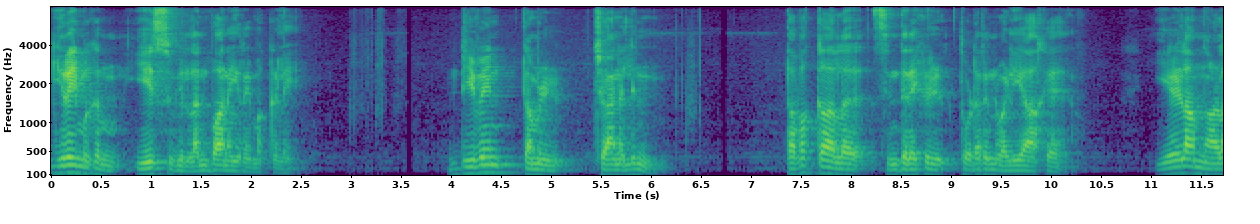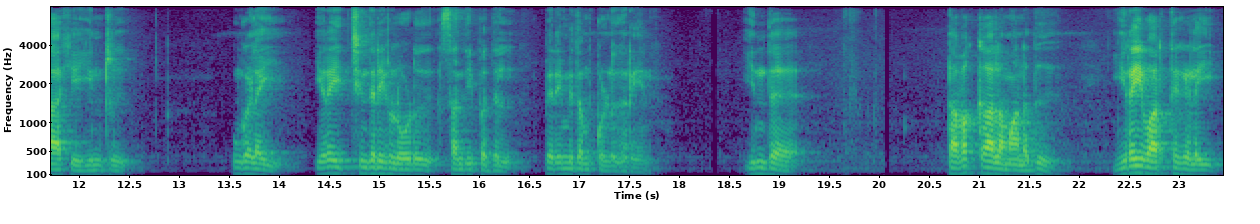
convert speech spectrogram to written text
இறைமகன் இயேசுவில் அன்பான இறைமக்களே டிவைன் தமிழ் சேனலின் தவக்கால சிந்தனைகள் தொடரின் வழியாக ஏழாம் நாளாகிய இன்று உங்களை இறை சிந்தனைகளோடு சந்திப்பதில் பெருமிதம் கொள்ளுகிறேன். இந்த தவக்காலமானது இறை வார்த்தைகளை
